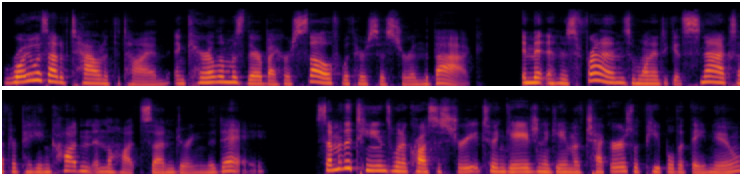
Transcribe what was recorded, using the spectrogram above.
Roy was out of town at the time, and Carolyn was there by herself with her sister in the back. Emmett and his friends wanted to get snacks after picking cotton in the hot sun during the day. Some of the teens went across the street to engage in a game of checkers with people that they knew.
